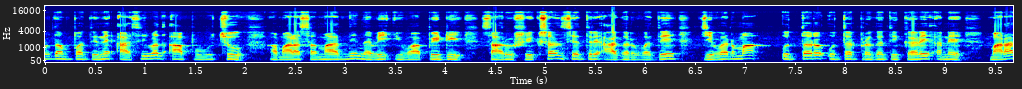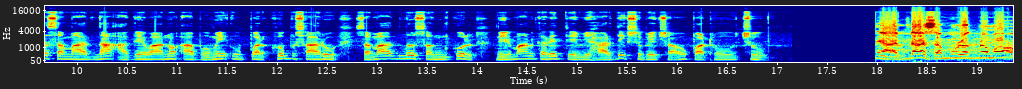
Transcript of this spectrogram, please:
નવદંપતીને આશીર્વાદ આપું છું. અમારા સમાજની નવી યુવા પેઢી સારું શિક્ષણ ક્ષેત્રે આગળ વધે, જીવનમાં ઉત્તરો ઉત્તર પ્રગતિ કરે અને મારા સમાજના આગેવાનો આ ભૂમિ ઉપર ખૂબ સારું સમાજનું સંકુલ નિર્માણ કરે તેવી હાર્દિક શુભેચ્છાઓ પાઠવું છું. આજના સમૂહ લગ્નમાં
